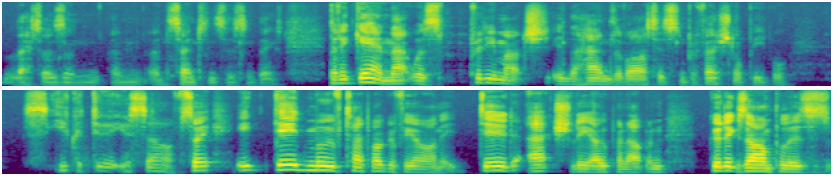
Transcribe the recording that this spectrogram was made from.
letters and, and, and sentences and things. But again, that was pretty much in the hands of artists and professional people. S- You could do it yourself. So it, it did move typography on. It did actually open up. And good example is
